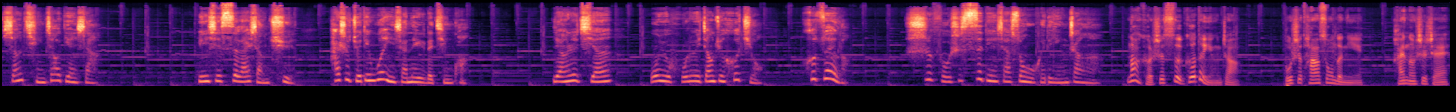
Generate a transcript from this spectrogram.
想请教殿下。云溪思来想去，还是决定问一下那日的情况。两日前，我与胡律将军喝酒，喝醉了，是否是四殿下送我回的营帐啊？那可是四哥的营帐，不是他送的你，还能是谁？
